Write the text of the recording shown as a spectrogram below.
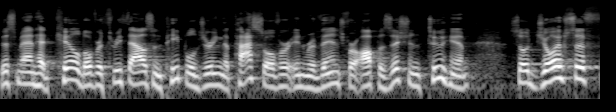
This man had killed over 3,000 people during the Passover in revenge for opposition to him. So Joseph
